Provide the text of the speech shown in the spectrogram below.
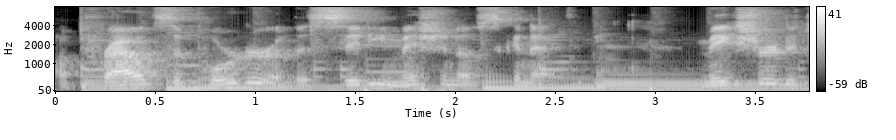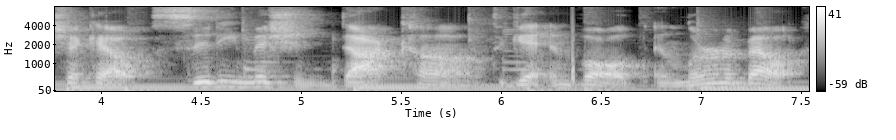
a proud supporter of the City Mission of Schenectady. Make sure to check out citymission.com to get involved and learn about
